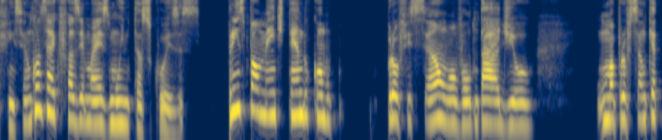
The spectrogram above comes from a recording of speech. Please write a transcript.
Enfim, você não consegue fazer mais muitas coisas. Principalmente tendo como profissão ou vontade ou uma profissão que é,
